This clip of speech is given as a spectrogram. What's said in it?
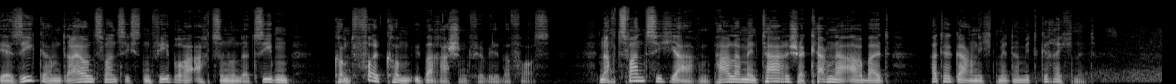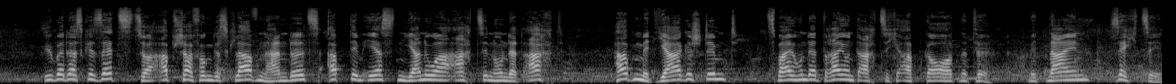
Der Sieg am 23. Februar 1807 kommt vollkommen überraschend für Wilberforce. Nach 20 Jahren parlamentarischer Kernerarbeit hat er gar nicht mehr damit gerechnet. Über das Gesetz zur Abschaffung des Sklavenhandels ab dem 1. Januar 1808 haben mit Ja gestimmt 283 Abgeordnete, mit Nein 16.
